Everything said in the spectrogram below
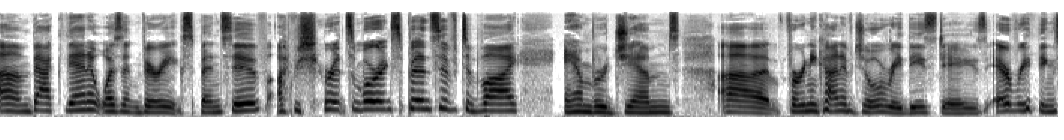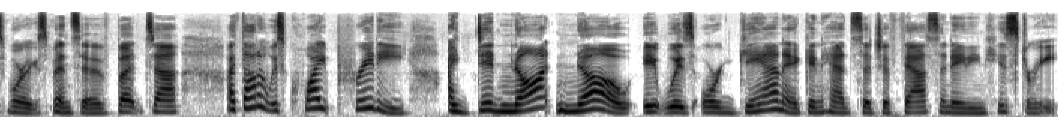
Um, back then, it wasn't very expensive. I'm sure it's more expensive to buy amber gems uh, for any kind of jewelry these days. Everything's more expensive, but uh, I thought it was quite pretty. I did not know it was organic and had such a fascinating history.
